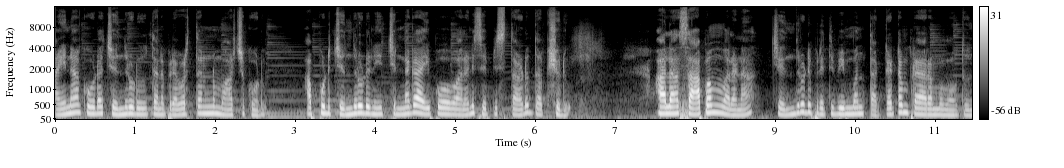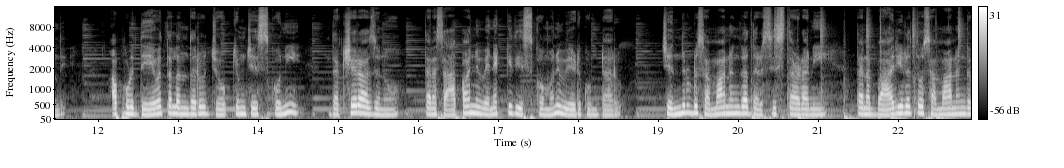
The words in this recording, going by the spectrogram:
అయినా కూడా చంద్రుడు తన ప్రవర్తనను మార్చుకోడు. అప్పుడు చంద్రుడిని చిన్నగా అయిపోవాలని శపిస్తాడు దక్షుడు. అలా శాపం వలన చంద్రుడి ప్రతిబింబం తగ్గటం ప్రారంభమవుతుంది. అప్పుడు దేవతలందరూ జోక్యం చేసుకొని దక్షరాజును తన శాపాన్ని వెనక్కి తీసుకోమని వేడుకుంటారు. చంద్రుడు సమానంగా దర్శిస్తాడని తన భార్యలతో సమానంగా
